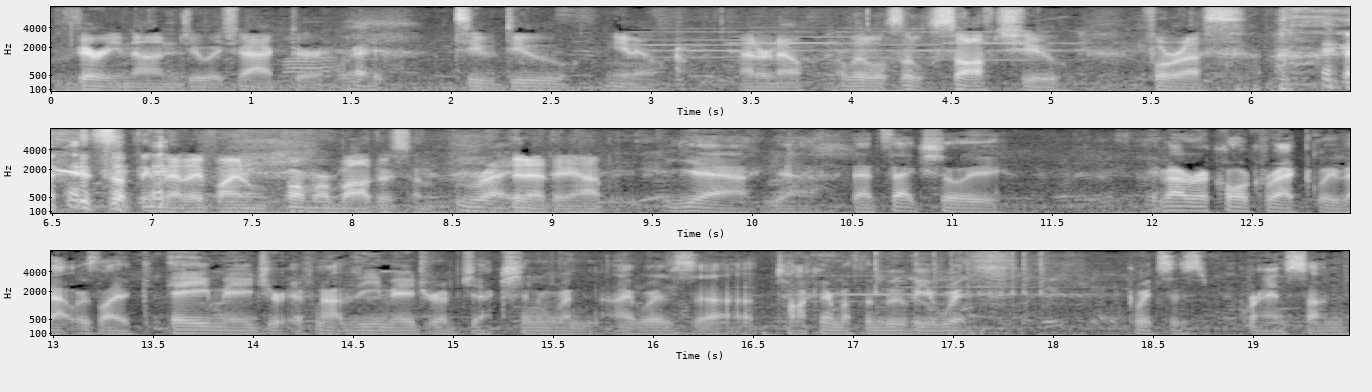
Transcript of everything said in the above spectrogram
very non-Jewish actor Right. to do, you know, I don't know, a little little soft shoe for us, it's something that I find far more bothersome Right. than anything Hopkins. yeah, yeah. That's actually. If I recall correctly, that was like a major, if not the major objection when I was uh, talking about the movie with Kwitz's grandson,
